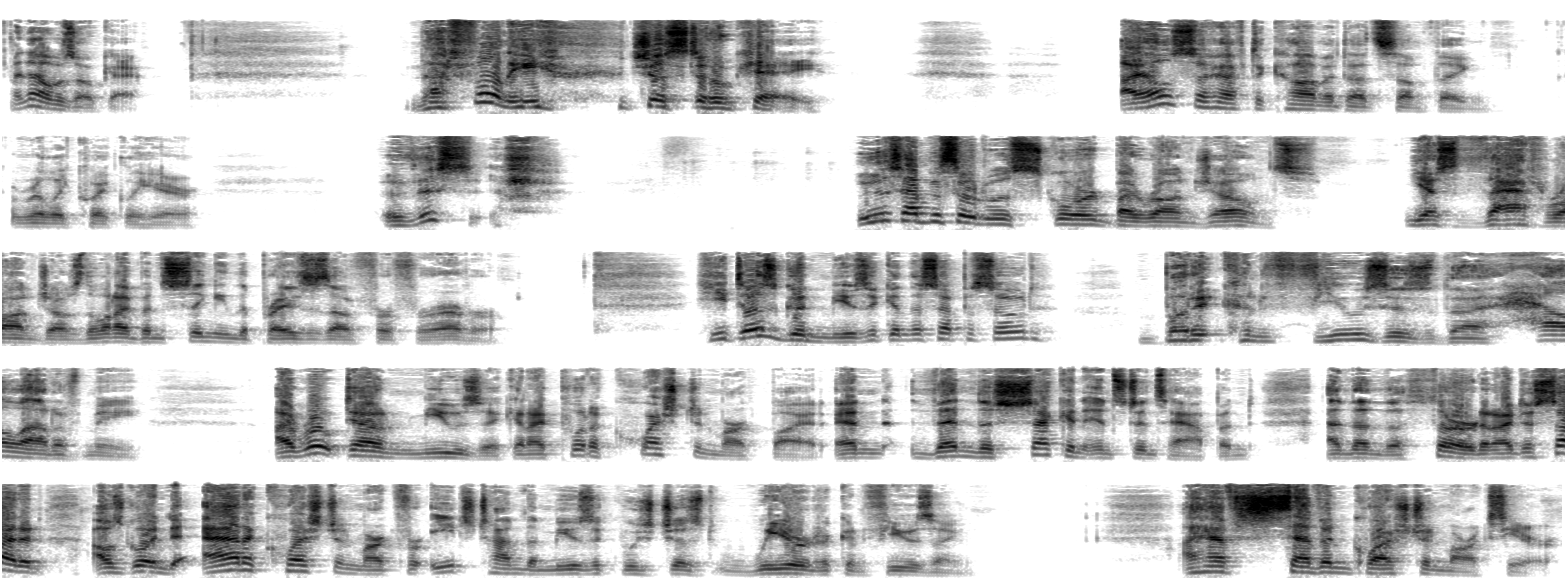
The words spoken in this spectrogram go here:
and that was okay. Not funny, just okay. I also have to comment on something really quickly here. This this episode was scored by Ron Jones. Yes, that Ron Jones, the one I've been singing the praises of for forever. He does good music in this episode, but it confuses the hell out of me. I wrote down music and I put a question mark by it. And then the second instance happened, and then the third, and I decided I was going to add a question mark for each time the music was just weird or confusing. I have seven question marks here.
